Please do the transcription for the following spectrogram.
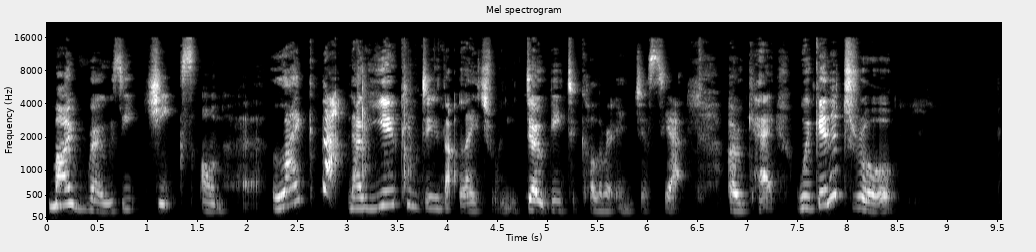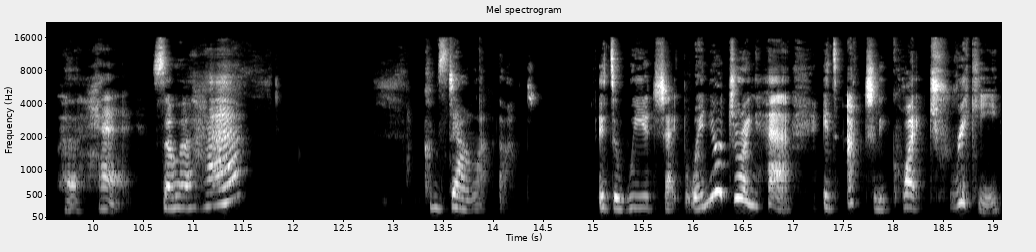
my rosy cheeks on her like that. Now you can do that later on. You don't need to colour it in just yet. Okay, we're going to draw her hair. So her hair comes down like that. It's a weird shape, but when you're drawing hair, it's actually quite tricky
